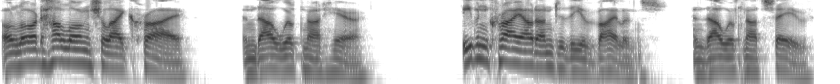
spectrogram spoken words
O Lord, how long shall I cry, and thou wilt not hear? Even cry out unto thee of violence, and thou wilt not save.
